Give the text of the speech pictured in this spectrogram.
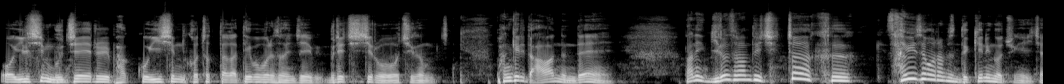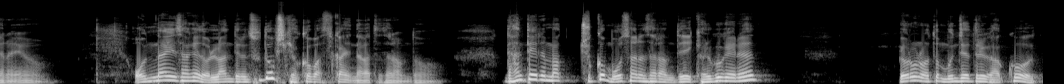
어 1심 무죄를 받고 2심 거쳤다가 대법원에서 이제 무죄 취지로 지금 판결이 나왔는데 나는 이런 사람들이 진짜 그 사회생활 하면서 느끼는 것 중에 있잖아요. 온라인상의 논란들은 수도 없이 겪어봤을 거 아니야, 나 같은 사람도. 근데 한때는 막 죽고 못 사는 사람들이 결국에는 이런 어떤 문제들을 갖고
